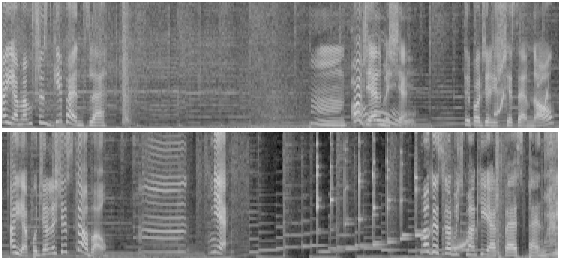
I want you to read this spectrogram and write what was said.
A ja mam wszystkie pędzle. Hmm, podzielmy się. Ty podzielisz się ze mną, a ja podzielę się z tobą. Mm, nie. Mogę zrobić makijaż bez pędzli.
